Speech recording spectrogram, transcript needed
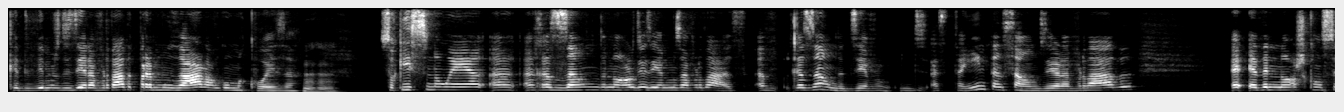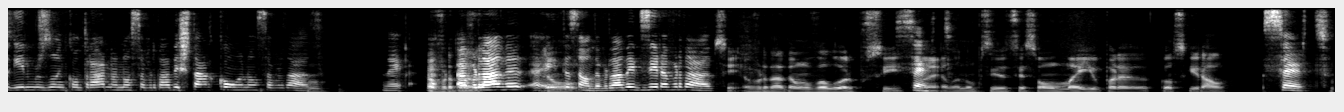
que, devemos dizer a verdade para mudar alguma coisa. Uhum. Só que isso não é a, a, razão de nós dizermos a verdade. A razão de dizer, a intenção de dizer a verdade é, é de nós conseguirmos nos encontrar na nossa verdade e estar com a nossa verdade. Hum. Né? A, verdade, a, verdade, a é intenção um... da verdade é dizer a verdade. Sim, a verdade é um valor por si. Certo. Não é? Ela não precisa de ser só um meio para conseguir algo. Certo.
